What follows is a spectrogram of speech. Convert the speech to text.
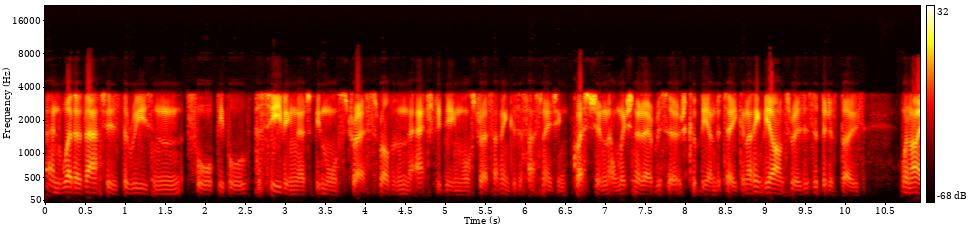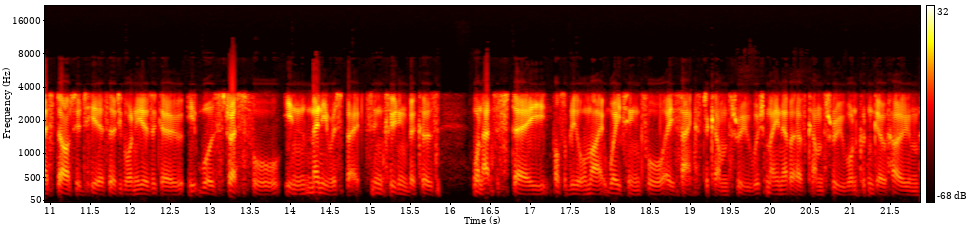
and whether that is the reason for people perceiving there to be more stress rather than there actually being more stress, I think is a fascinating question on which no doubt research could be undertaken. I think the answer is it's a bit of both. When I started here 31 years ago, it was stressful in many respects, including because one had to stay possibly all night waiting for a fax to come through, which may never have come through. One couldn't go home,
